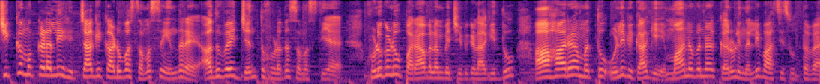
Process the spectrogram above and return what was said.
ಚಿಕ್ಕ ಮಕ್ಕಳಲ್ಲಿ ಹೆಚ್ಚಾಗಿ ಕಾಡುವ ಸಮಸ್ಯೆ ಎಂದರೆ ಅದುವೇ ಜಂತು ಹುಳದ ಸಮಸ್ಯೆ. ಹುಳುಗಳು ಪರಾವಲಂಬಿ ಜೀವಿಗಳಾಗಿದ್ದು ಆಹಾರ ಮತ್ತು ಉಳಿವಿಗಾಗಿ ಮಾನವನ ಕರುಳಿನಲ್ಲಿ ವಾಸಿಸುತ್ತವೆ.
